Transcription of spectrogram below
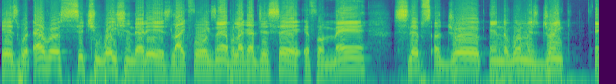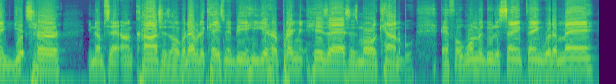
is whatever situation that is. Like, for example, like I just said, if a man slips a drug in the woman's drink and gets her, you know what I'm saying, unconscious or whatever the case may be, and he get her pregnant, his ass is more accountable. If a woman do the same thing with a man,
